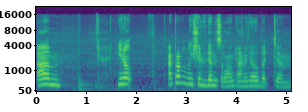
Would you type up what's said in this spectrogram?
um, you know, I probably should have done this a long time ago, but um.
